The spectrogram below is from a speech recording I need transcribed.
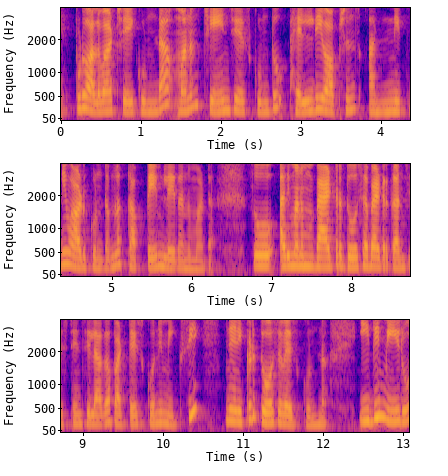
ఎప్పుడూ అలవాటు చేయకుండా మనం చేంజ్ చేసుకుంటూ హెల్దీ ఆప్షన్స్ అన్నిటినీ వాడుకుంటాంలో తప్పేం లేదనమాట సో అది మనం బ్యాటర్ దోశ బ్యాటర్ కన్సిస్టెన్సీ లాగా పట్టేసుకొని మిక్సీ నేను ఇక్కడ దోశ వేసుకుంటున్నా. ఇది మీరు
